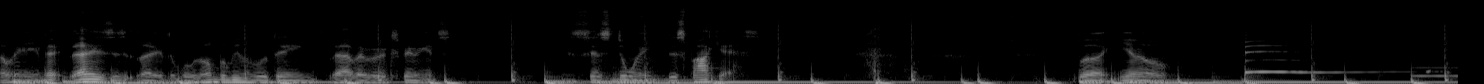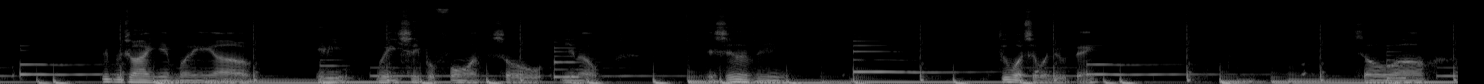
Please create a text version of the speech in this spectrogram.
I mean, that, that is just like the most unbelievable thing that I've ever experienced since doing this podcast. But, you know, people try and get money uh, any way, shape, or form. So, you know, it shouldn't be too much of a new thing. So, uh,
